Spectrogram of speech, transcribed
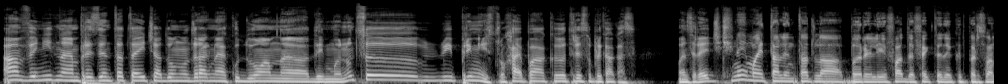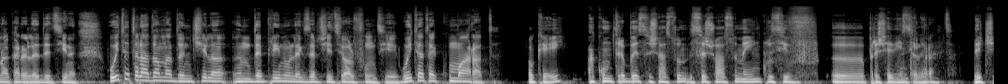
am venit, ne-am prezentat aici domnul Dragnea cu doamna de mânuță, e prim-ministru, hai pa că trebuie să plec acasă. Mă înțelegi? Cine e mai talentat la bă, reliefat defecte decât persoana care le deține? Uită-te la doamna Dăncilă în deplinul exercițiu al funcției. Uită-te cum arată. Ok. Acum trebuie să-și asume, să-și o asume inclusiv uh, președintele. siguranță. Deci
